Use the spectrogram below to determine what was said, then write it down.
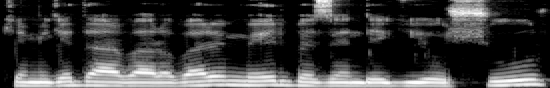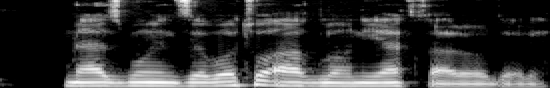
که میگه در برابر میل به زندگی و شور نظم و انضباط و اقلانیت قرار داره.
